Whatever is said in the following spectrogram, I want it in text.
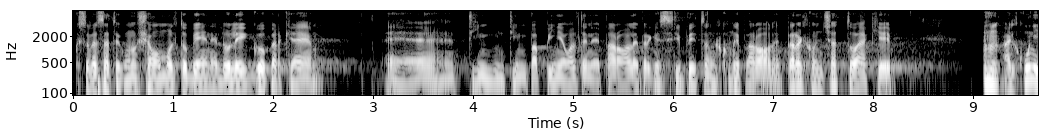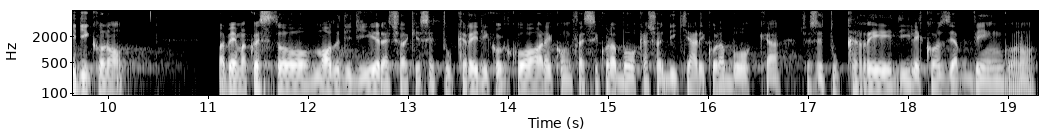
Questo versetto conosciamo molto bene, lo leggo perché eh, ti, ti impappini a volte nelle parole perché si ripetono alcune parole, però il concetto è che alcuni dicono, vabbè ma questo modo di dire, cioè che se tu credi col cuore, confessi con la bocca, cioè dichiari con la bocca, cioè se tu credi le cose avvengono,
